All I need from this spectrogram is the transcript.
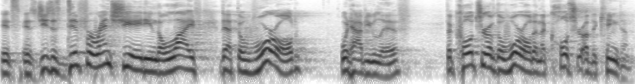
It's, it's Jesus differentiating the life that the world would have you live, the culture of the world and the culture of the kingdom.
